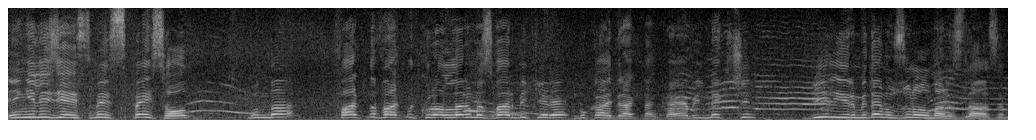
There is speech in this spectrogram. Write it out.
İngilizce ismi Space Hall. Bunda farklı farklı kurallarımız var. Bir kere bu kaydıraktan kayabilmek için 1.20'den uzun olmanız lazım.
